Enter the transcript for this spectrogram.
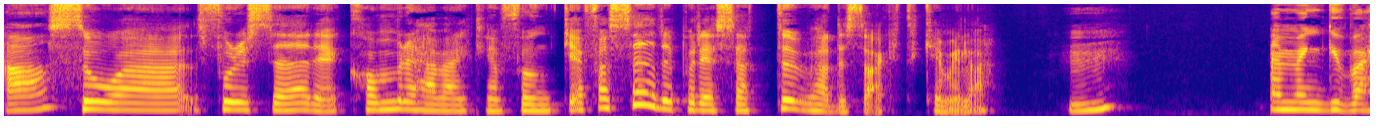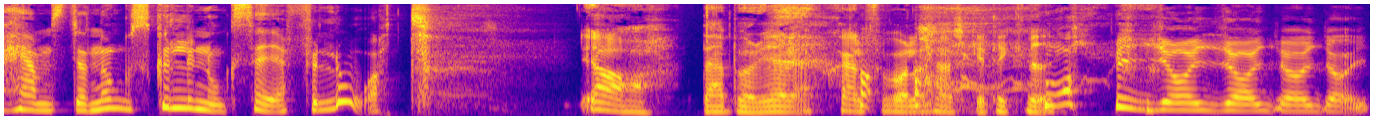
Ja. Så uh, får du säga det, kommer det här verkligen funka? Jag säga det på det sätt du hade sagt Camilla? Mm. Men gud vad hemskt, jag nog, skulle nog säga förlåt. Ja, där börjar det. Självförvållad härskarteknik. oj, oj, oj, oj. oj.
